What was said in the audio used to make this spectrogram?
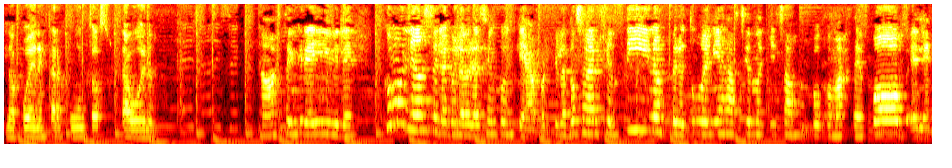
no pueden estar juntos. Está bueno. No, está increíble. ¿Cómo nace la colaboración con Kea? Porque los dos son argentinos, pero tú venías haciendo quizás un poco más de pop, es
